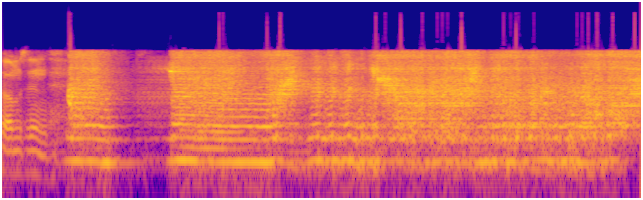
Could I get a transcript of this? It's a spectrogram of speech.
Comes in.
